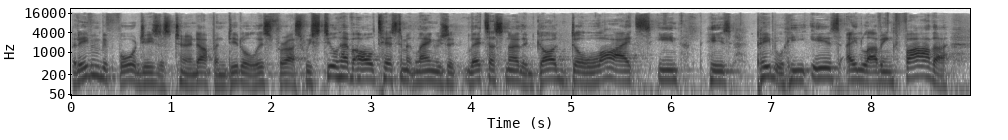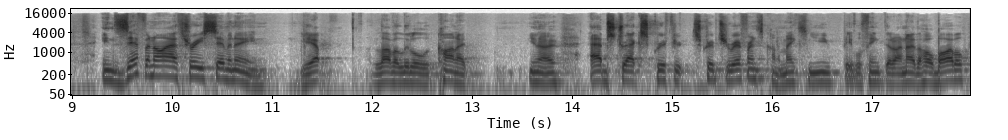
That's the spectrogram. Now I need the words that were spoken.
But even before Jesus turned up and did all this for us, we still have Old Testament language that lets us know that God delights in his people. He is a loving father. In Zephaniah 3:17, yep, love a little kind of, you know, abstract scripture, scripture reference, kind of makes you people think that I know the whole Bible.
